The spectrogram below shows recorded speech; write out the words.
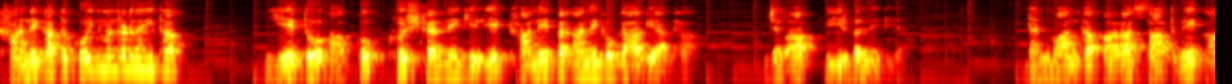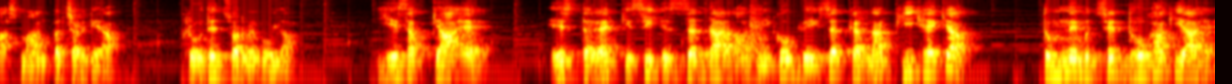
खाने का तो कोई निमंत्रण नहीं था। ये तो आपको खुश करने के लिए खाने पर आने को कहा गया था। जवाब बीरबल ने दिया। धनवान का पारा सातवें आसमान पर चढ़ गया। क्रोधित स्वर में बोला, ये सब क्या है? इस तरह किसी इज्जतदार आदमी को बेइज्जत करना ठीक है क्या? तुमने मुझसे धोखा किया है।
